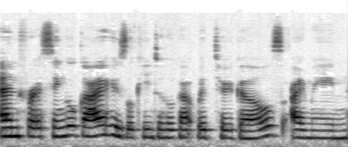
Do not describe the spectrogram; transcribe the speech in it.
And for a single guy who's looking to hook up with two girls, I mean,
